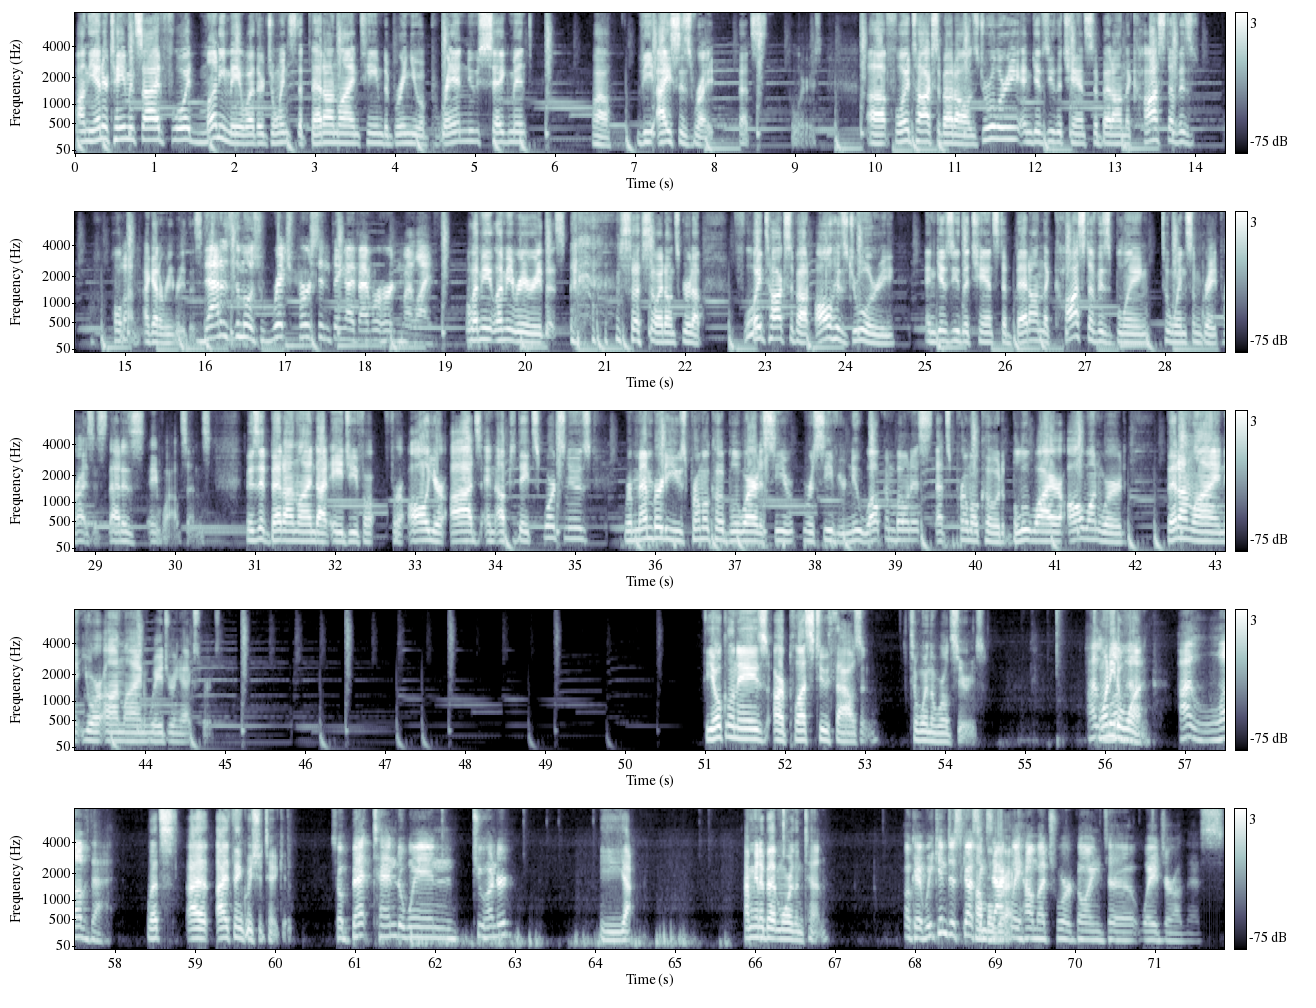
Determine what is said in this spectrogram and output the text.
on the entertainment side, Floyd Money Mayweather joins the Bet Online team to bring you a brand new segment. Wow, the ice is right. That's hilarious. Uh, Floyd talks about all his jewelry and gives you the chance to bet on the cost of his. Hold on, I gotta reread this. That is the most rich person thing I've ever heard in my life. Let me let me reread this, so so I don't screw it up. Floyd talks about all his jewelry and gives you the chance to bet on the cost of his bling to win some great prizes. That is a wild sentence. Visit betonline.ag for, for all your odds and up to date sports news. Remember to use promo code BlueWire to see, receive your new welcome bonus. That's promo code BlueWire, all one word. BetOnline, your online wagering experts. The Oakland A's are plus 2,000 to win the World Series. I 20 to that. 1. I love that. Let's I I think we should take it. So bet ten to win two hundred. Yeah. I'm going to bet more than 10. Okay, we can discuss Humble exactly how much we're going to wager on this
